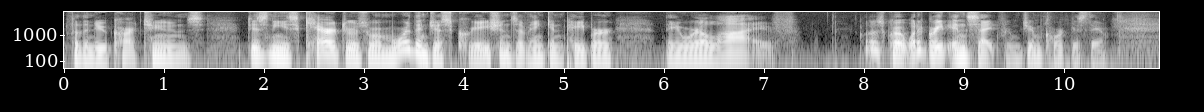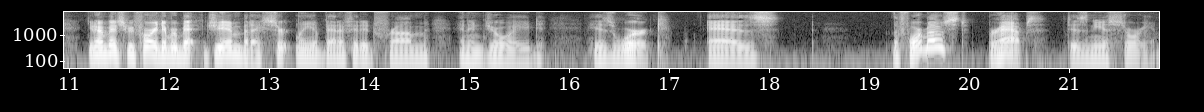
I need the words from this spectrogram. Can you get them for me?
for the new cartoons. Disney's characters were more than just creations of ink and paper, they were alive. Close quote. What a great insight from Jim Korkis there. You know, I mentioned before I never met Jim, but I certainly have benefited from and enjoyed his work as the foremost, perhaps, Disney historian.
